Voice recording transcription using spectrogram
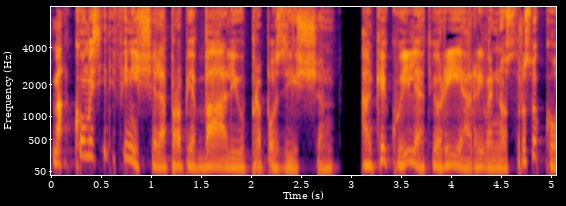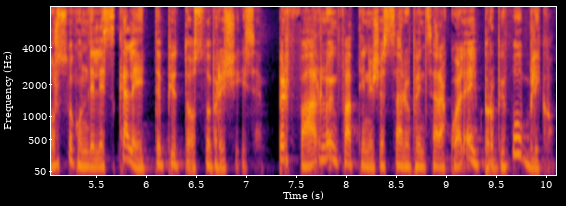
Ma come si definisce la propria value proposition? Anche qui la teoria arriva in nostro soccorso con delle scalette piuttosto precise. Per farlo infatti è necessario pensare a qual è il proprio pubblico,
